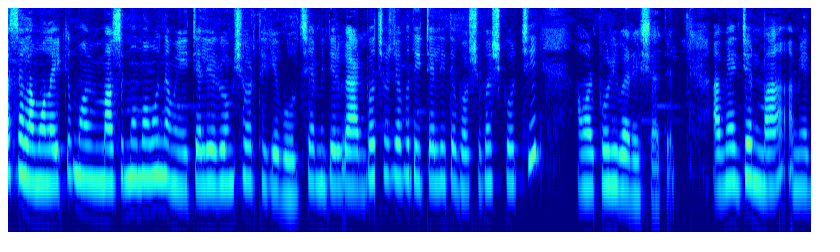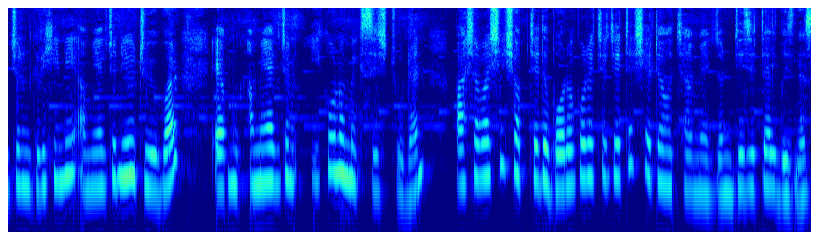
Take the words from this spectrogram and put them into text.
আসসালামু আলাইকুম, আমি মাসুমা মামুন, আমি ইটালির রোম শহর থেকে বলছি। আমি দীর্ঘ আট বছর যাবৎ ইটালিতে বসবাস করছি আমার পরিবারের সাথে। আমি একজন মা, আমি একজন গৃহিণী, আমি একজন ইউটিউবার আমি একজন ইকোনমিক্স স্টুডেন্ট পাশাপাশি সবচেয়ে বড় পরিচয় যেটা, সেটা হচ্ছে আমি একজন ডিজিটাল বিজনেস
